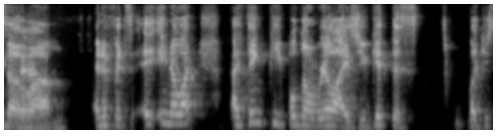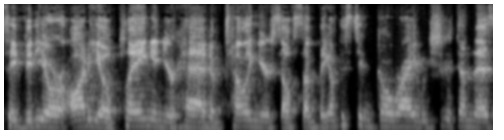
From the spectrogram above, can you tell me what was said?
So exactly. um and if it's eh, you know what? I think people don't realize you get this like you say video or audio playing in your head of telling yourself something oh this didn't go right we should have done this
